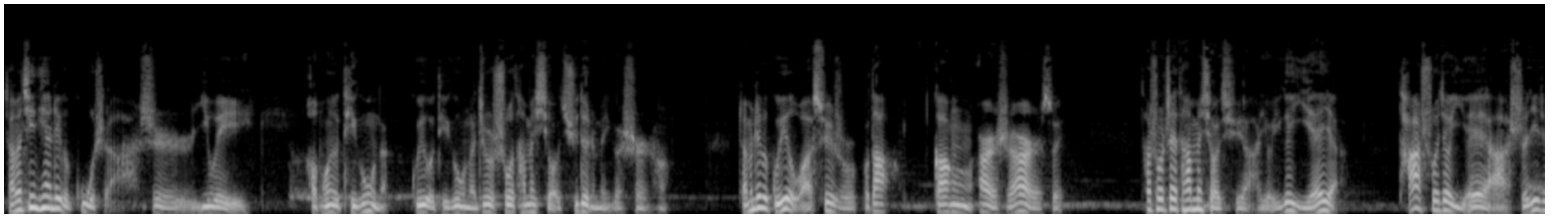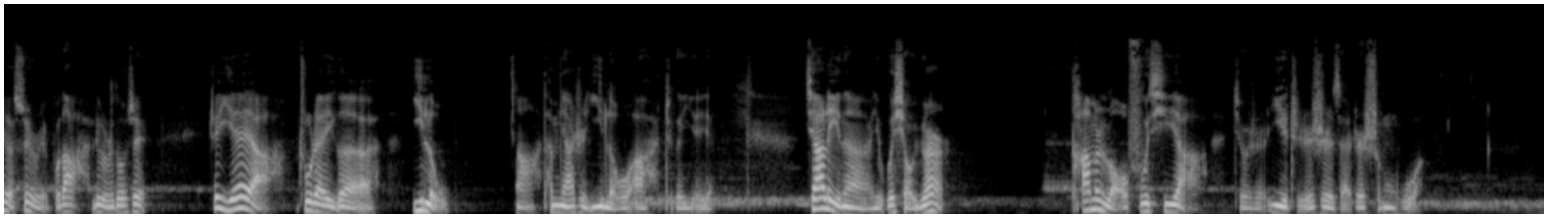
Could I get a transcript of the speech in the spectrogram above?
咱们今天这个故事啊，是一位好朋友提供的，鬼友提供的，就是说他们小区的这么一个事儿哈。咱们这个鬼友啊，岁数不大，刚二十二岁。他说，在他们小区啊，有一个爷爷，他说叫爷爷啊，实际这个岁数也不大，六十多岁。这爷爷啊，住在一个一楼啊，他们家是一楼啊。这个爷爷家里呢有个小院儿，他们老夫妻啊，就是一直是在这生活。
